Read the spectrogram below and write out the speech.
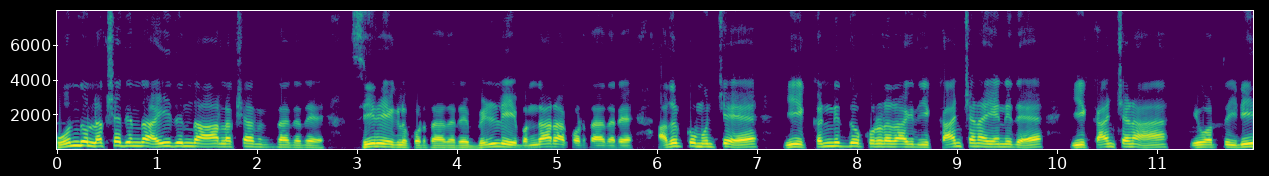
ಒಂದು ಲಕ್ಷದಿಂದ ಐದಿಂದ ಆರು ಲಕ್ಷ ಆಗ್ತಾ ಇದ್ದಾರೆ. ಸೀರೆಗಳು ಕೊಡ್ತಾ ಇದ್ದಾರೆ, ಬೆಳ್ಳಿ, ಬಂಗಾರ ಕೊಡ್ತಾ ಇದ್ದಾರೆ. ಅದಕ್ಕೂ ಮುಂಚೆ ಈ ಕಣ್ಣಿದ್ದು ಕುರುಡರಾಗಿದೆ ಈ ಕಾಂಚನ ಏನಿದೆ, ಈ ಕಾಂಚನ ಇವತ್ತು ಇಡೀ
